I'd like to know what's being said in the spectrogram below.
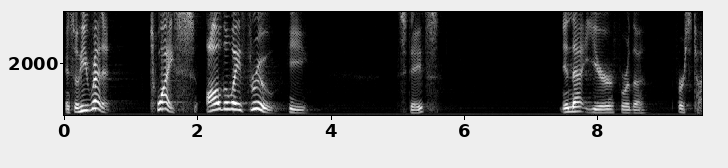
And so he read it twice, all the way through, he states, in that year for the first time.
